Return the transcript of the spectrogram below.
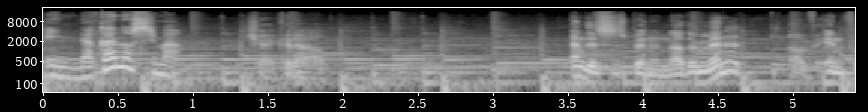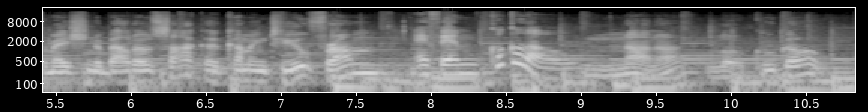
in Nakanoshima. Check it out. And this has been another minute of information about Osaka coming to you from FM Cocolo Nana Lokugo.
